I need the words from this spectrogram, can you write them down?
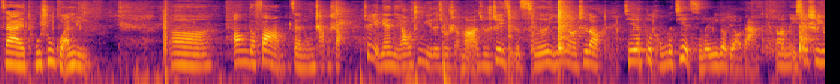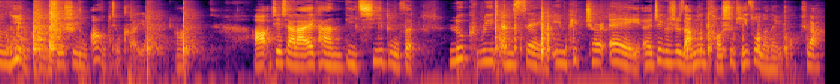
在图书馆里。呃，on the farm，在农场上。这里面你要注意的就是什么啊？就是这几个词一定要知道接不同的介词的一个表达啊，哪些是用 in，哪些是用 on 就可以了啊。好，接下来看第七部分，Look, read and say in picture A。哎，这个是咱们考试题做的那种，是吧？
